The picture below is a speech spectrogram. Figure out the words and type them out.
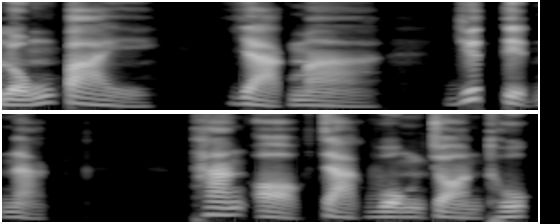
หลงไป อยากมา ยึดติดหนัก ทางออกจากวงจรทุกข์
